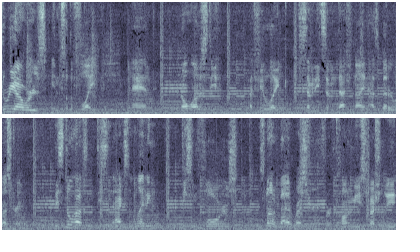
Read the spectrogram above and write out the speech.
three hours into the flight and in all honesty I feel like the 787-9 has a better restroom they still have some decent accent lighting, decent floors. It's not a bad restroom for economy, especially.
